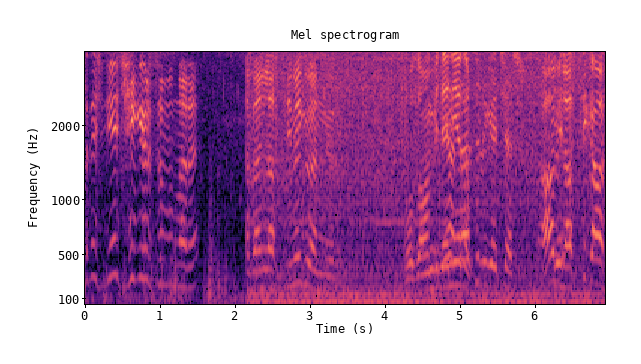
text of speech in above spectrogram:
Kardeş niye çekiyorsun bunları? Ben lastiğime güvenmiyorum. O zaman bir Nihat her deneyelim. türlü geçer. Abi Ge- lastik AT.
